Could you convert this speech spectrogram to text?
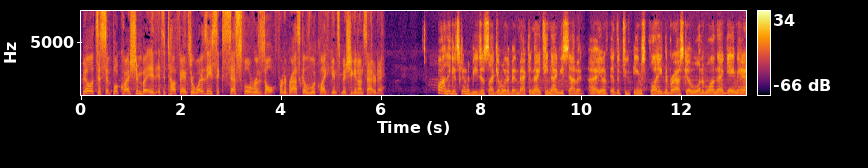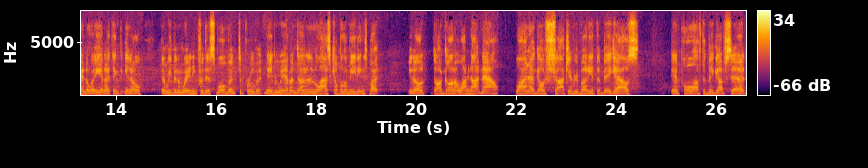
Bill, it's a simple question, but it's a tough answer. What does a successful result for Nebraska look like against Michigan on Saturday? Well, I think it's going to be just like it would have been back in 1997. Uh, you know, if the two teams played, Nebraska would have won that game handily. And I think, you know, that we've been waiting for this moment to prove it. Maybe we haven't done it in the last couple of meetings, but, you know, doggone it, why not now? Why not go shock everybody at the big house and pull off the big upset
